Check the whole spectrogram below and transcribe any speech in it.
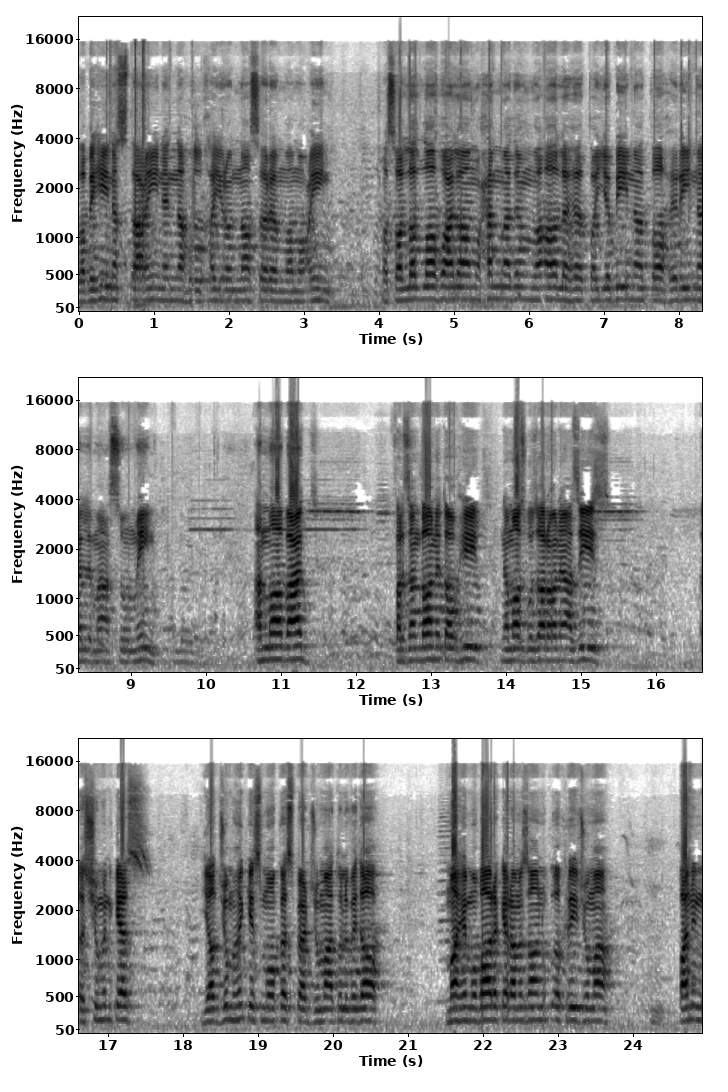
وبه نستعين إنه خير الناصر ومعين. وصلى الله على محمد وآله الطيبين الطاهرين المعصومين. أما بعد فرزندان توحید نماز گزاران عزیز، اس شمن کس یا جمعہ کس موقع پر جمعۃ الوداع، ماہ مبارک رمضان ٲخری جمعہ، پنن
